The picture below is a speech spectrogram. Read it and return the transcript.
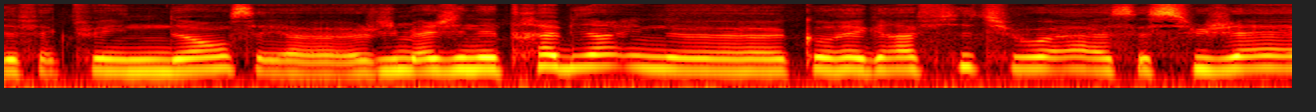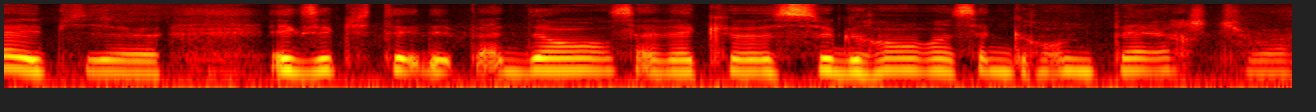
effectuaient une danse et euh, j'imaginais très bien une chorégraphie, tu vois, à ce sujet et puis exécuter des pas de danse avec ce grand, cette grande perche, tu vois.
